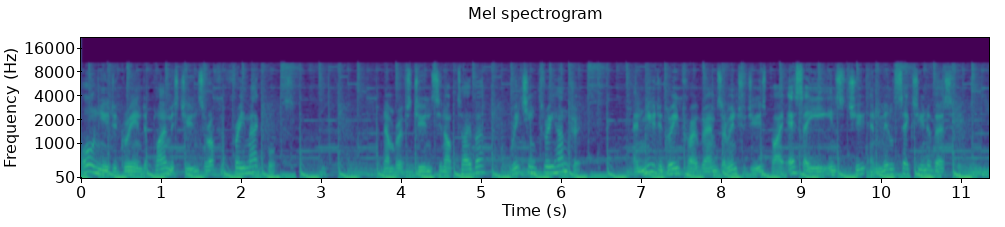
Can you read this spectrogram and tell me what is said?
All new degree and diploma students are offered free MacBooks. Number of students in October reaching 300. And new degree programs are introduced by SAE Institute and Middlesex University.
